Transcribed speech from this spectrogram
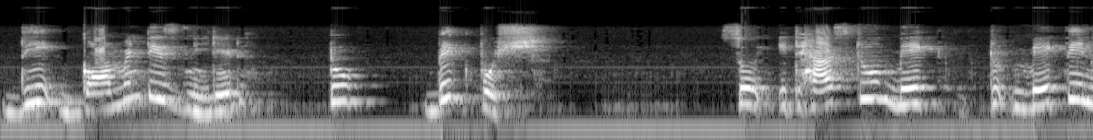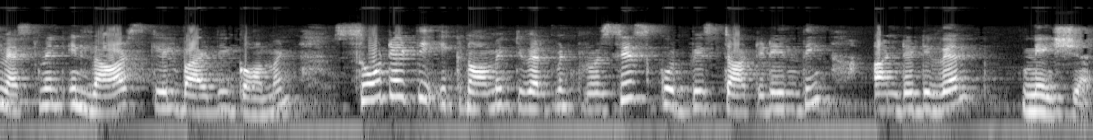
the government is needed to big push. So it has to make to make the investment in large scale by the government so that the economic development process could be started in the underdeveloped nation.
